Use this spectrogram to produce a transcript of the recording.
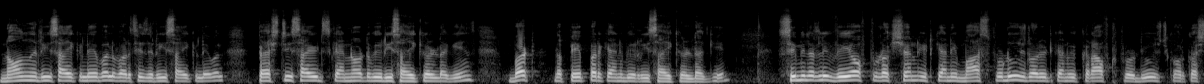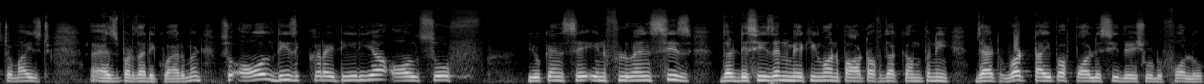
non-recyclable versus recyclable. Pesticides cannot be recycled again, but the paper can be recycled again. Similarly, way of production it can be mass produced or it can be craft produced or customized as per the requirement. So, all these criteria also you can say influences the decision making on part of the company that what type of policy they should follow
